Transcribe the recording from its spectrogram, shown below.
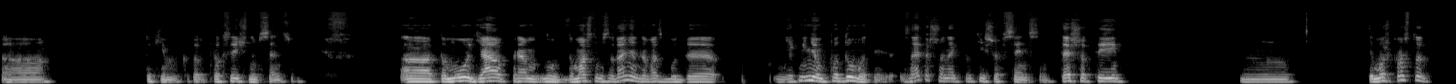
а, таким токсичним сенсом. А, тому я прям ну, домашнім завданням для вас буде як мінімум подумати. Знаєте, що найкрутіше в сенсі? Те, що ти, ти можеш просто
